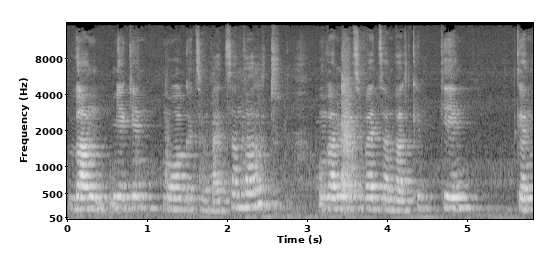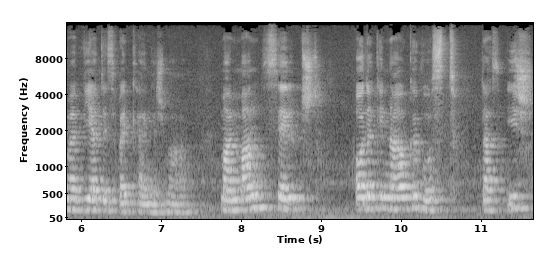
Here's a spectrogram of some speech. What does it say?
Wenn wir gehen morgen zum Rechtsanwalt und wenn wir zum Rechtsanwalt gehen, können wir das rückgängig machen. Mein Mann selbst hat genau gewusst, dass ich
